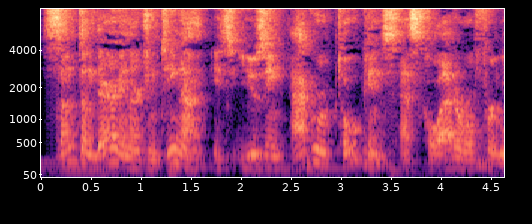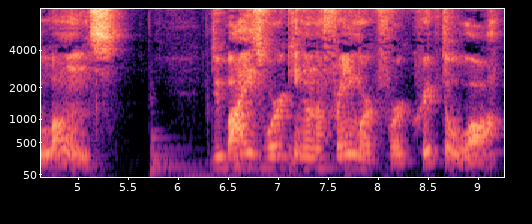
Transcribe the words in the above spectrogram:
Santander in Argentina is using agro tokens as collateral for loans. Dubai is working on a framework for crypto law.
